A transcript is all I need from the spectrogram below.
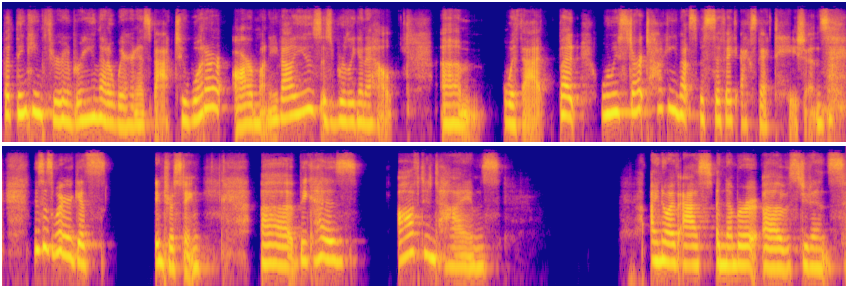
but thinking through and bringing that awareness back to what are our money values is really going to help. Um, with that. But when we start talking about specific expectations, this is where it gets interesting uh, because oftentimes, I know I've asked a number of students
